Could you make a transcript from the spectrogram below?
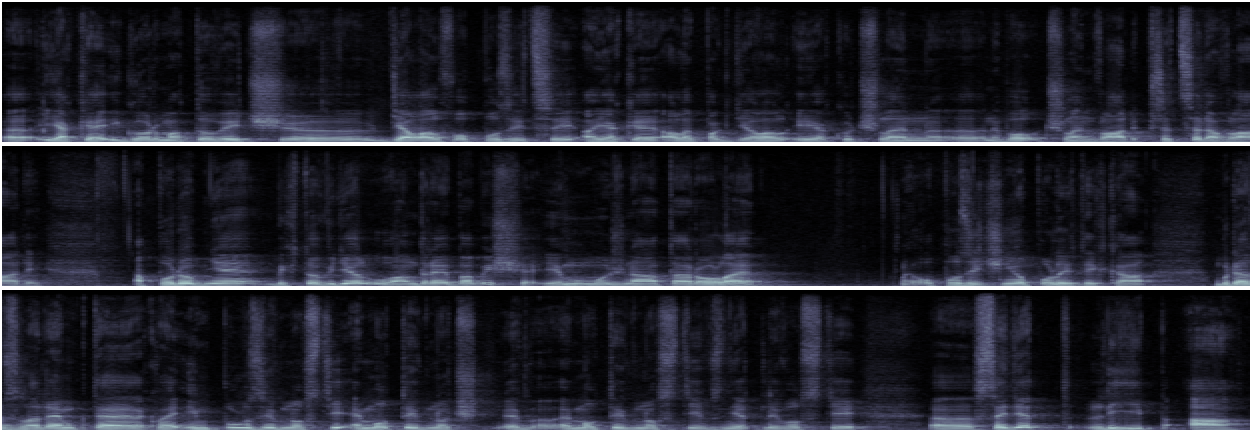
eh, jaké Igor Matovič eh, dělal v opozici a jaké ale pak dělal i jako člen nebo člen vlády, předseda vlády. A podobně bych to viděl u Andreje Babiše. Jemu možná ta role opozičního politika bude vzhledem k té takové impulzivnosti, emotivnosti, vznětlivosti eh, sedět líp a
